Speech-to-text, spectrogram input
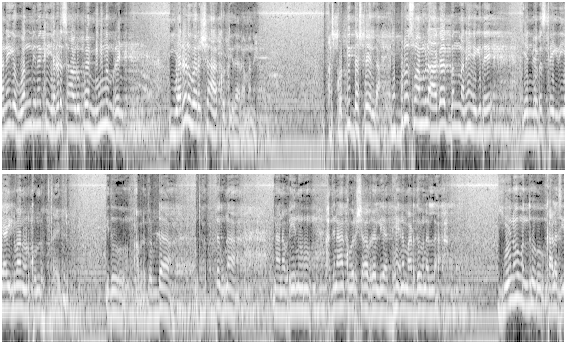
ಮನೆಗೆ ಒಂದಿನಕ್ಕೆ ಎರಡು ಸಾವಿರ ರೂಪಾಯಿ ಮಿನಿಮಮ್ ರೆಂಟ್ ಎರಡು ವರ್ಷ ಕೊಟ್ಟಿದ್ದಾರೆ ಆ ಮನೆ. ಅಷ್ಟು ಕೊಟ್ಟಿದ್ದಷ್ಟೇ ಇಲ್ಲ ಇಬ್ಬರು ಸ್ವಾಮಿಗಳು ಆಗಾಗ ಬಂದು ಮನೆ ಹೇಗಿದೆ, ಏನು ವ್ಯವಸ್ಥೆ ಇದೆಯಾ ಇಲ್ವಾ ನೋಡ್ಕೊಂಡು ಹೋಗ್ತಾ ಇದ್ರು. ಇದು ಅವರ ದೊಡ್ಡ ಉದಾತ್ತ ಗುಣ. ನಾನು ಅವರೇನು ಹದಿನಾಲ್ಕು ವರ್ಷ ಅವರಲ್ಲಿ ಅಧ್ಯಯನ ಮಾಡಿದವನಲ್ಲ. ಏನೋ ಒಂದು ಕಾಳಜಿ.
